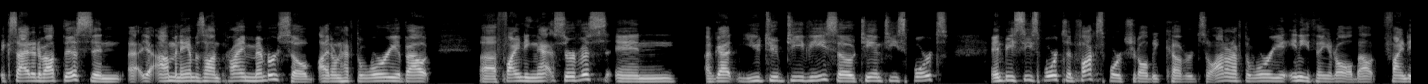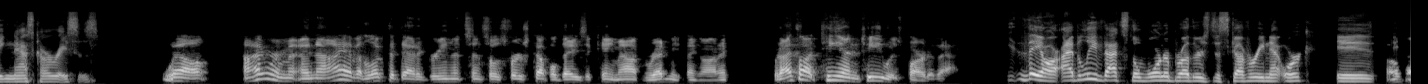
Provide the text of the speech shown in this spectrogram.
excited about this, and uh, I'm an Amazon Prime member, so I don't have to worry about uh, finding that service. And I've got YouTube TV, so TNT Sports NBC Sports and Fox Sports should all be covered. So I don't have to worry anything at all about finding NASCAR races. Well, I remember, and I haven't looked at that agreement since those first couple days it came out and read anything on it. But I thought TNT was part of that. They are. I believe that's the Warner Brothers Discovery Network. Is okay.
